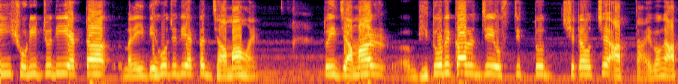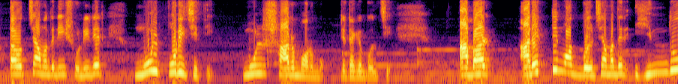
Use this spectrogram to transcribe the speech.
এই শরীর যদি একটা মানে এই দেহ যদি একটা জামা হয়, তো এই জামার ভিতরেকার যে অস্তিত্ব সেটা হচ্ছে আত্মা এবং আত্মা হচ্ছে আমাদের এই শরীরের মূল পরিচিতি, মূল সারমর্ম যেটাকে বলছি। আবার আরেকটি মত বলছে, আমাদের হিন্দু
